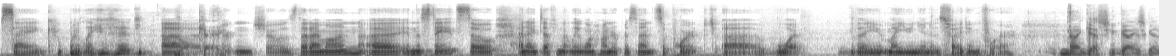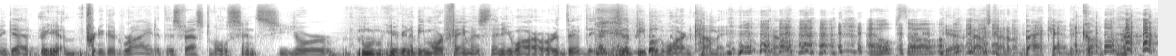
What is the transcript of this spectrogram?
SAG related. Uh, okay. Certain shows that I'm on uh, in the states. So, and I definitely 100% support uh, what the my union is fighting for. I guess you guys are going to get a pretty good ride at this festival since you're you're going to be more famous than you are, or the the, the people who aren't coming. You know? I hope so. Yeah, that was kind of a backhanded compliment.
